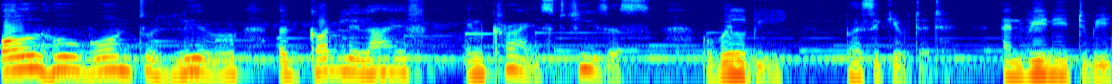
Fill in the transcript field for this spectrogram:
all who want to live a godly life in Christ Jesus will be persecuted. And we need to be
